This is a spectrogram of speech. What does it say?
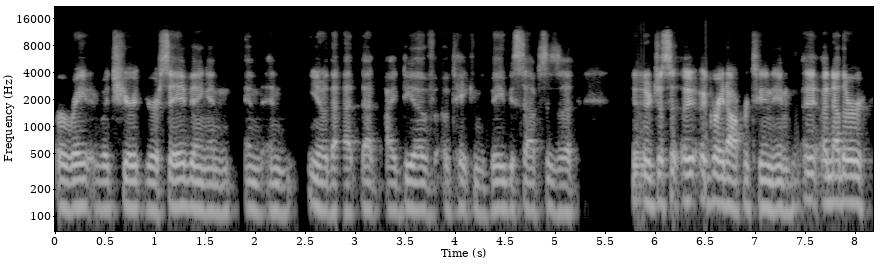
or rate at which you're you're saving. And and and you know that that idea of, of taking the baby steps is a you know just a, a great opportunity. Another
